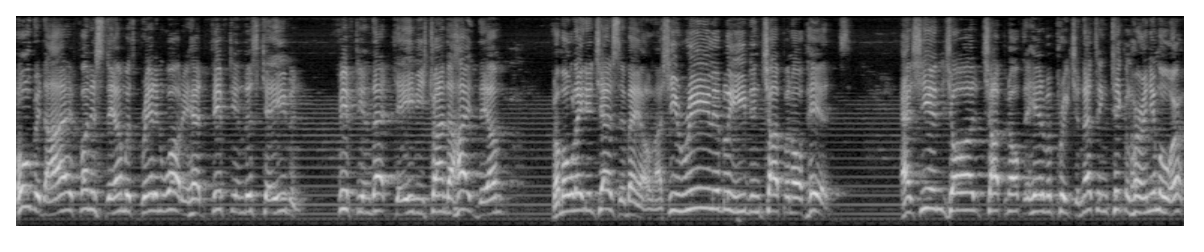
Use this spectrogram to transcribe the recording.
Obadiah furnished them with bread and water. He had 50 in this cave and 50 in that cave. He's trying to hide them from old lady Jezebel. Now, she really believed in chopping off heads. And she enjoyed chopping off the head of a preacher. Nothing tickled her anymore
